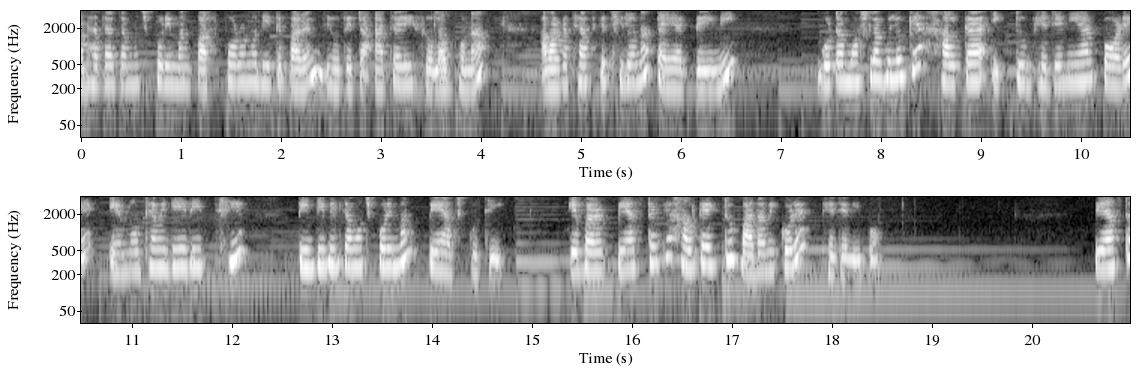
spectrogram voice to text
আধা চা চামচ পরিমাণ পাঁচফোড়নও দিতে পারেন, যেহেতু এটা আচারি সোলা ভোনা। আমার কাছে আজকে ছিল না, তাই আর দেইনি। গোটা মশলাগুলোকে হালকা একটু ভেজে নেওয়ার পরে এর মধ্যে আমি দিয়ে দিচ্ছি তিন টেবিল চামচ পরিমাণ পেঁয়াজ কুচি। এবার পেঁয়াজটাকে হালকা একটু বাদামি করে ভেজে নিব। পেঁয়াজটা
